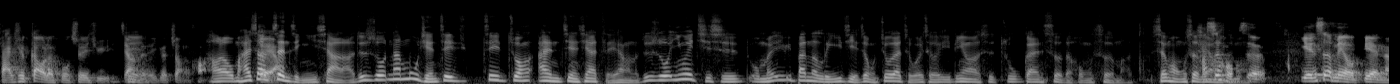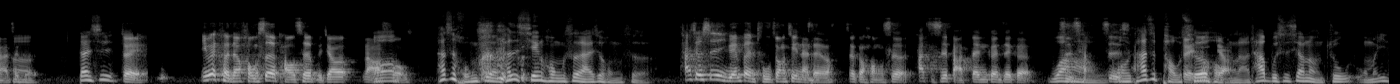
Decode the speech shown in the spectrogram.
还去告了国税局这样的一个状况。好了，我们还是要正经一下啦。啊、就是说，那目前这这桩案件现在怎样了？就是说，因为其实我们一般的理解，这种救灾指挥车一定要是猪肝色的红色嘛，深红色。它是红色，颜色没有变啊，这个。呃、但是对，因为可能红色跑车比较拉风。哦、它是红色，它是鲜红色还是红色？它就是原本涂装进来的这个红色，它只是把灯跟这个哇哦，它是跑车红啦，它不是像那种猪我们印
